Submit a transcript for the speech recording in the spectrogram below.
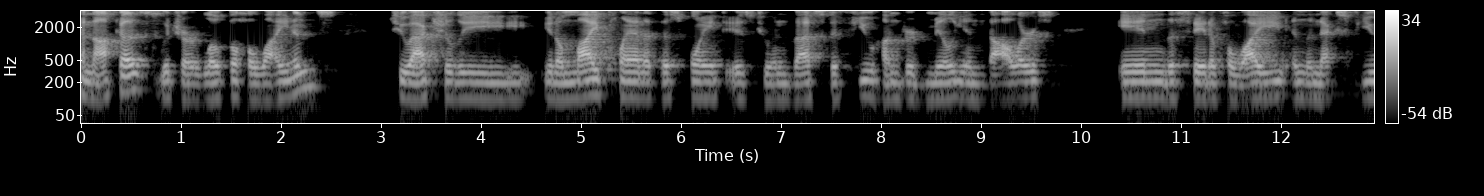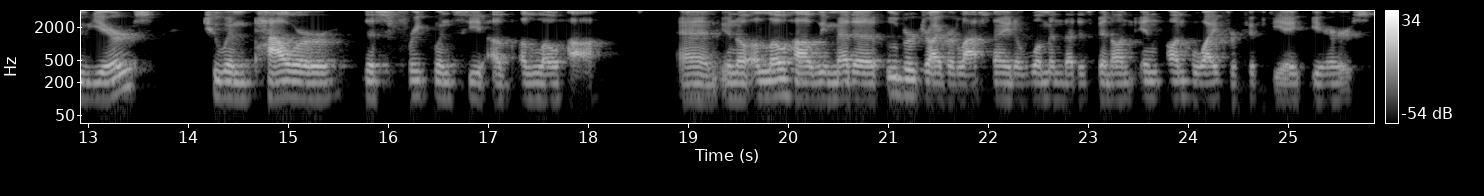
Kanakas, which are local Hawaiians, to actually, you know, my plan at this point is to invest a few hundred million dollars in the state of Hawaii in the next few years to empower this frequency of aloha. And you know, aloha. We met a Uber driver last night, a woman that has been on in on Hawaii for 58 years,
